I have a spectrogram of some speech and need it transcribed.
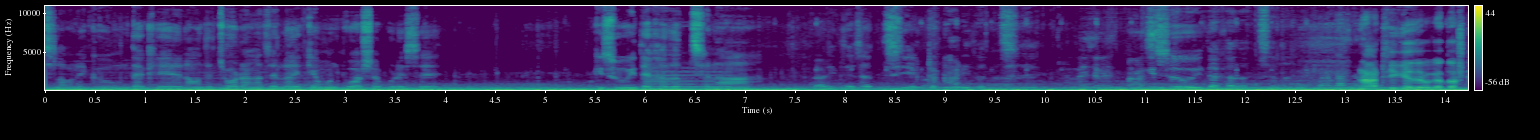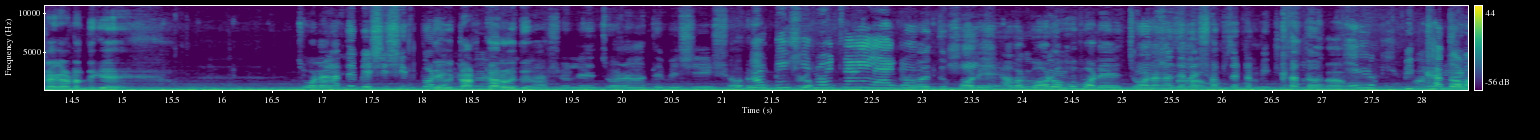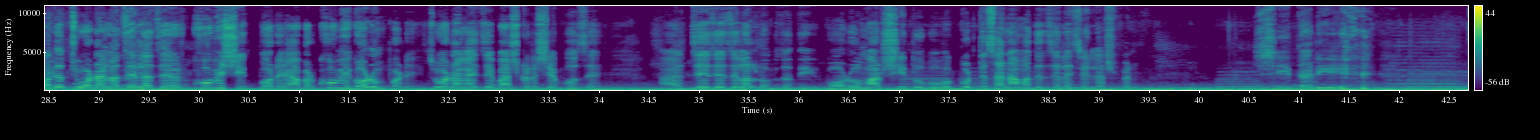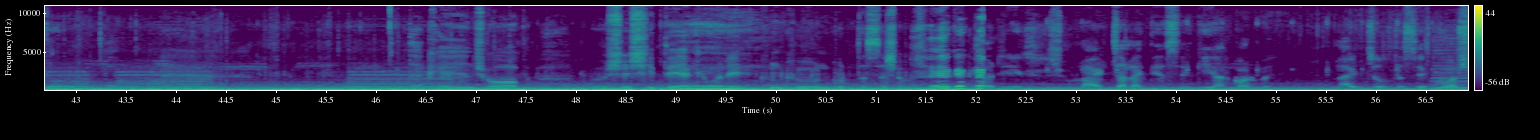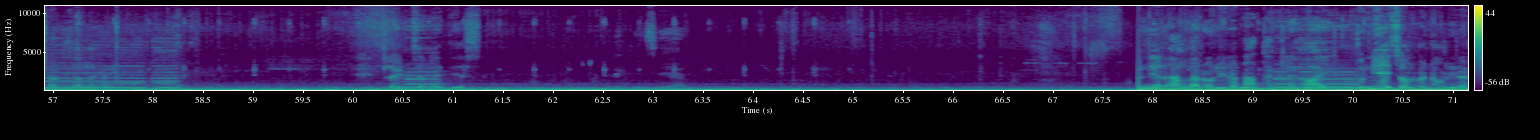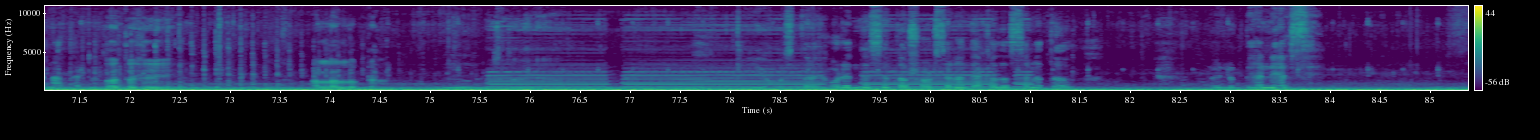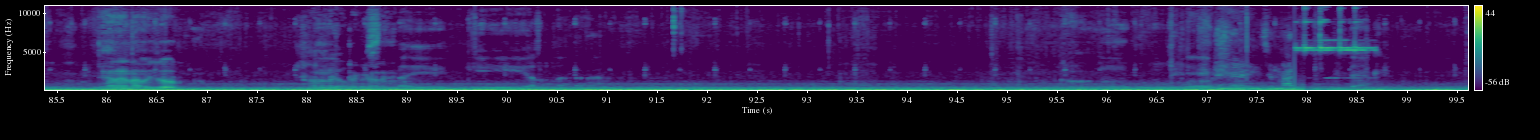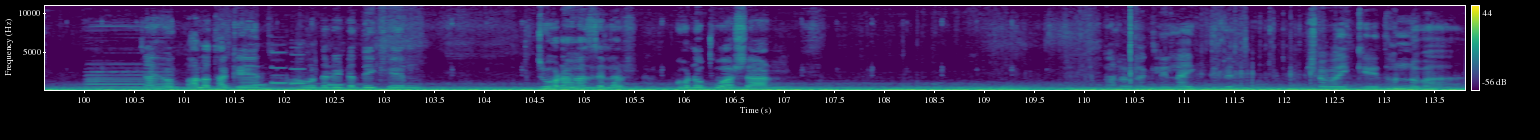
আসসালামু আলাইকুম। দেখেন, আমাদের চুয়াডাঙ্গা জেলায় কেমন কুয়াশা পড়েছে। কিছুই দেখা যাচ্ছে না। গাড়িতে যাচ্ছি, একটা গাড়ি যাচ্ছে। কিছুই দেখা যাচ্ছে না। না ঠিক আছে দশটা এগারোটার দিকে? চুয়াডাঙ্গাতে বেশি শীত পড়ে দেখবি টাটকা রোদ আসলে চুয়াডাঙ্গাতে বেশি আর বেশি রোদ পড়ে আবার গরমও পড়ে। চুয়াডাঙ্গা জেলায় সবচেয়ে একটা বিখ্যাত। বিখ্যাত আমাদের চুয়াডাঙ্গা জেলা যে খুবই শীত পড়ে আবার খুবই গরম পড়ে। চুয়াডাঙ্গায় যে বাস করে সে বোঝে। আর যে যে জেলার লোক যদি গরম আর শীত উপভোগ করতে চান আমাদের জেলায় চলে আসবেন। শীত আর শীতে একেবারে খুন খুন করতেছে সব। এক একটা বাড়ির সব লাইট জ্বালাই দিয়েছে কি আর করবে? লাইট জ্বলতেছে কুয়াশার জ্বালায়। হেডলাইট জ্বালাই দিয়েছে। দুনিয়ার আল্লাহর অলিরা না থাকলে হয় দুনিয়ায় চলবে না অলিরা না থাকলে। হয়তো সেই আল্লাহর লোকটা। দেশে তো সরছে না দেখা যাচ্ছে না তো। ওই লোক ধ্যানে আছে। ধ্যানে না ওই জোর। যাই হোক ভালো থাকেন। আমাদের এটা দেখেন। চুয়াডাঙ্গা জেলার ঘন কুয়াশার সবাইকে ধন্যবাদ।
